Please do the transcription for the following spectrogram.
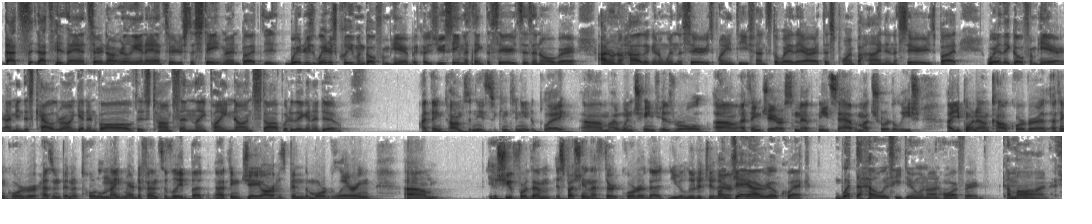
that's that's his answer. Not really an answer, just a statement. But it- where does where does Cleveland go from here? Because you seem to think the series isn't over. I don't know how they're going to win the series playing defense the way they are at this point, behind in a series. But where do they go from here? I mean, does Calderon get involved? Is Thompson like playing nonstop? What are they going to do? I think Thompson needs to continue to play. Um, I wouldn't change his role. Uh, I think J.R. Smith needs to have a much shorter leash. Uh, you pointed out Kyle Korver. I, I think Korver hasn't been a total nightmare defensively, but I think JR has been the more glaring um, issue for them, especially in that third quarter that you alluded to there. On JR Real quick, what the hell was he doing on Horford? Come on.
